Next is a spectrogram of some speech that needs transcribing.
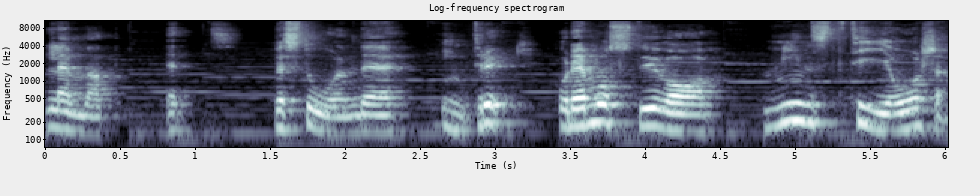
lämnat ett bestående intryck. Och det måste ju vara minst tio år sedan.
